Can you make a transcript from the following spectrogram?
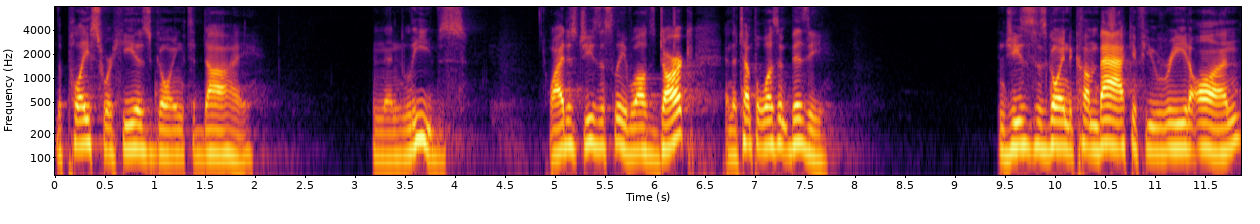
the place where he is going to die, and then leaves. Why does Jesus leave? Well, it's dark and the temple wasn't busy. And Jesus is going to come back if you read on.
